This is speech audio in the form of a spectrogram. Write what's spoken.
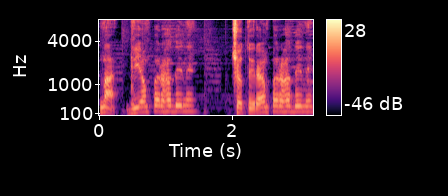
на 2 Ампер години, 4 Ампер години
